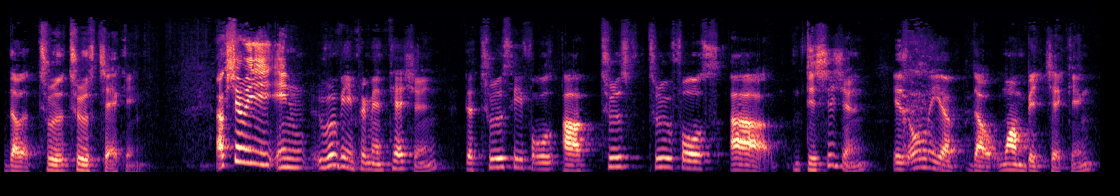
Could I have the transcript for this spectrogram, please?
the truth, truth checking. Actually, in Ruby implementation, the truth uh, truth, true false uh, decision is only a, the one bit checking.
